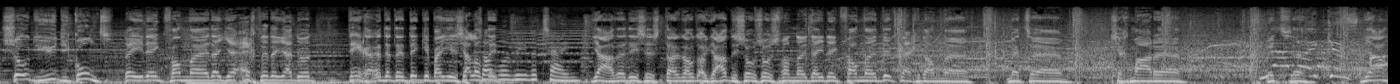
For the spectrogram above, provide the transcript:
Zo die, die kont. Dat je denkt van, eh, dat je echt, dat je, tegen, dat, dat denk je bij jezelf. zal dat- wel weer wat zijn. ja, dat is, is dat, oh, ja, dat is zo, zo van, eh, dat je denkt van, eh, dit krijg je dan met, zeg maar, met, ja,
